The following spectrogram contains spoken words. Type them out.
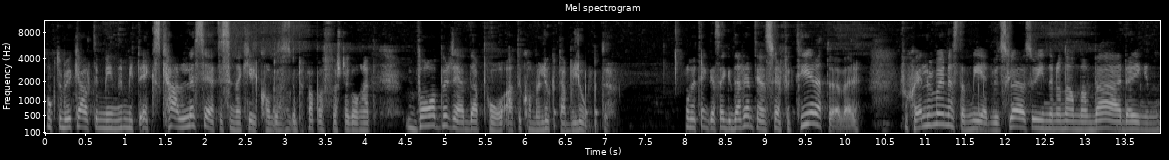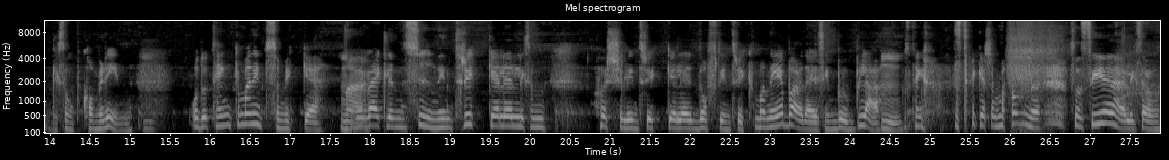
Och då brukar alltid min, mitt ex Kalle säga till sina killkompisar som ska bli pappa för första gången att var beredda på att det kommer lukta blod. Och då tänkte jag så här, det hade jag inte ens reflekterat över. För själv är man ju nästan medvetslös och inne i någon annan värld där ingen liksom kommer in. Mm. Och då tänker man inte så mycket. Nej. Det är verkligen synintryck eller liksom hörselintryck eller doftintryck. Man är bara där i sin bubbla. Mm. Stackars man som ser det här liksom,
